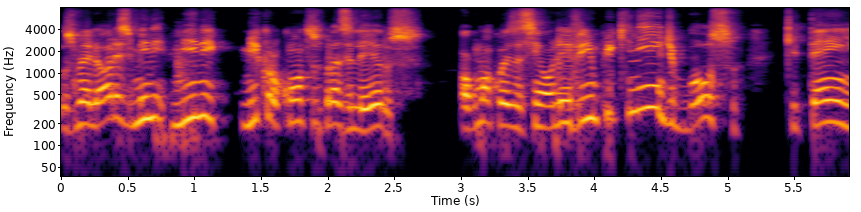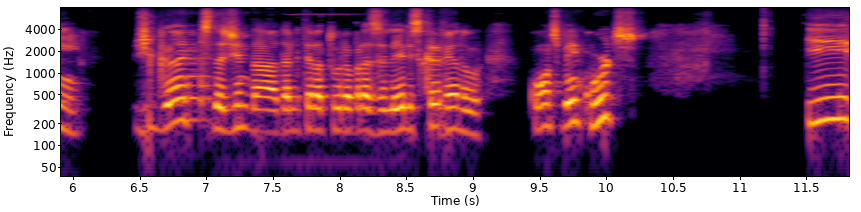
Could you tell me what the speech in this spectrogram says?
os melhores mini, mini microcontos brasileiros alguma coisa assim, é um livrinho pequenininho de bolso que tem gigantes da, da, literatura brasileira escrevendo contos bem curtos. E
